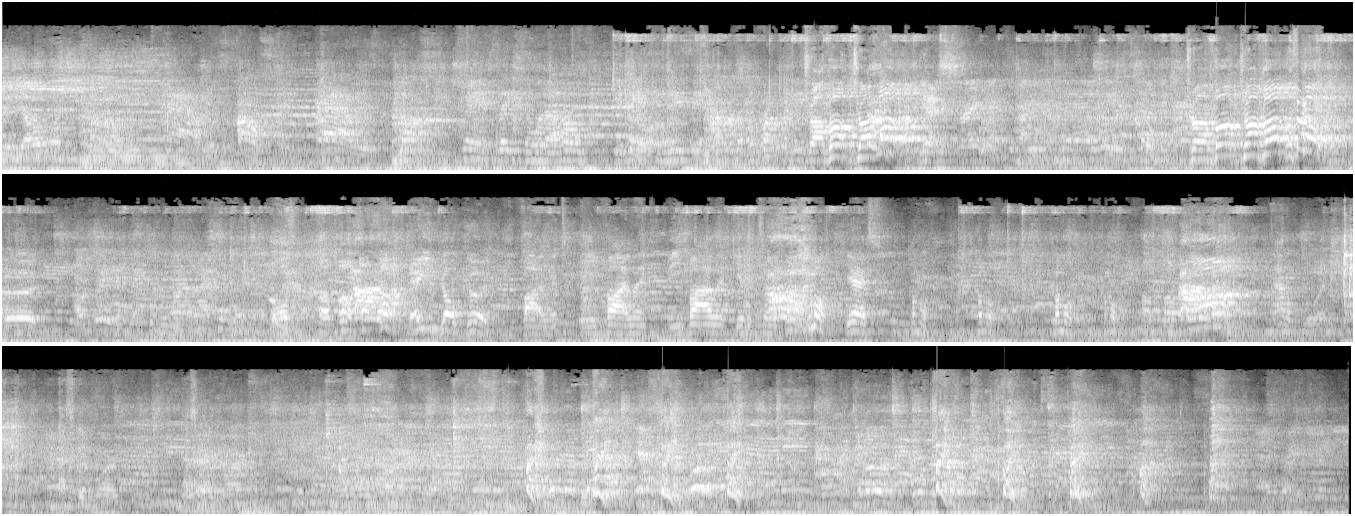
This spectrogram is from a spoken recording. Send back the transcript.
the yellow one? Drop up, drop up! Yes. Drop up, drop up, let's go! Good. Up, up, up, up. There you go, good. Be violent, be violent, be violent. Give it to me. Oh, come on, yes. Come on, come on, come on, come on. Up, up, up. That Attaboy. That's good work. That's good work. 废物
